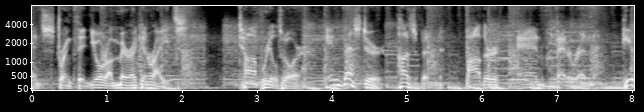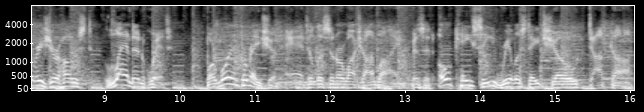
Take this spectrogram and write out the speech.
and strengthen your American rights. Top realtor, investor, husband, father, and veteran. Here is your host, Landon Witt. For more information and to listen or watch online, visit OKCRealEstateShow.com.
